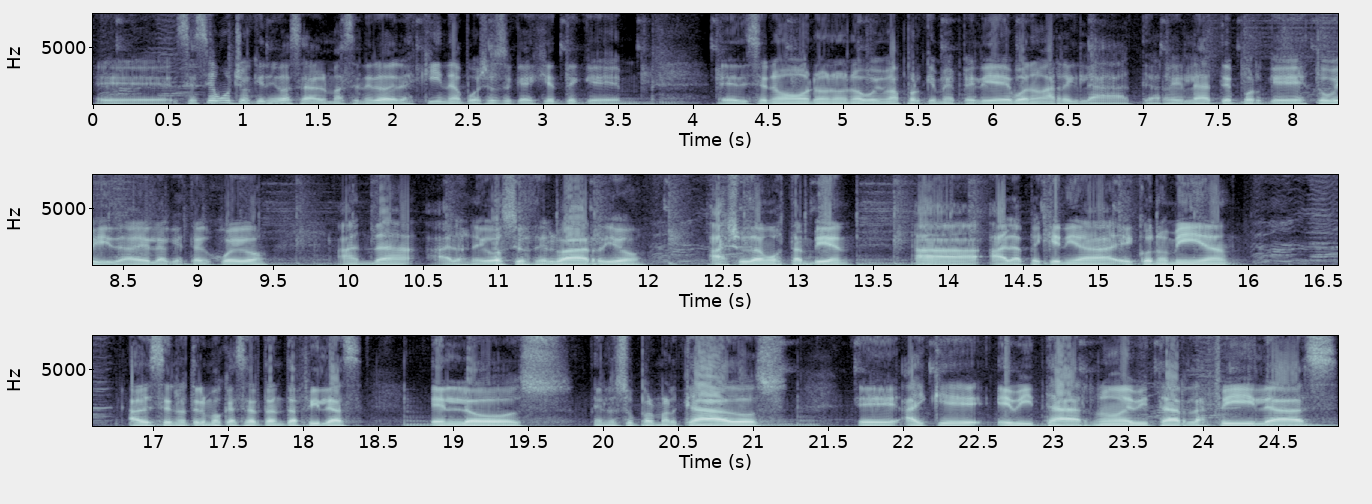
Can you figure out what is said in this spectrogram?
Eh, se hacía mucho que no ibas al almacenero de la esquina, pues yo sé que hay gente que eh, dice, no, no, no, no voy más porque me peleé. Bueno, arreglate, arreglate porque es tu vida, ¿eh? la que está en juego. Anda a los negocios del barrio. Ayudamos también a la pequeña economía. A veces no tenemos que hacer tantas filas en los, en los supermercados. Eh, hay que evitar, ¿no? Evitar las filas.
